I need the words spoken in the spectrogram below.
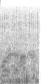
more than 100.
